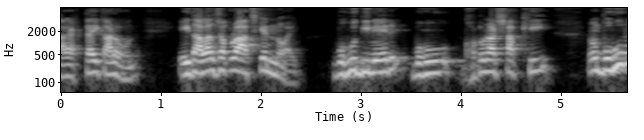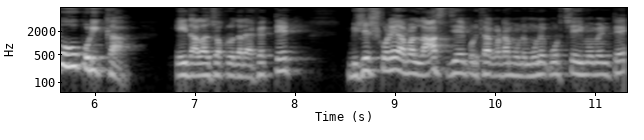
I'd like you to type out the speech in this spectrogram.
তার একটাই কারণ, এই দালাল চক্র আজকের নয়, বহু দিনের, বহু ঘটনার সাক্ষী, এবং বহু বহু পরীক্ষা এই দালাল চক্র দ্বারা এফেক্টেড বিশেষ করে আমার লাস্ট যে পরীক্ষার কথা মনে মনে পড়ছে এই মোমেন্টে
